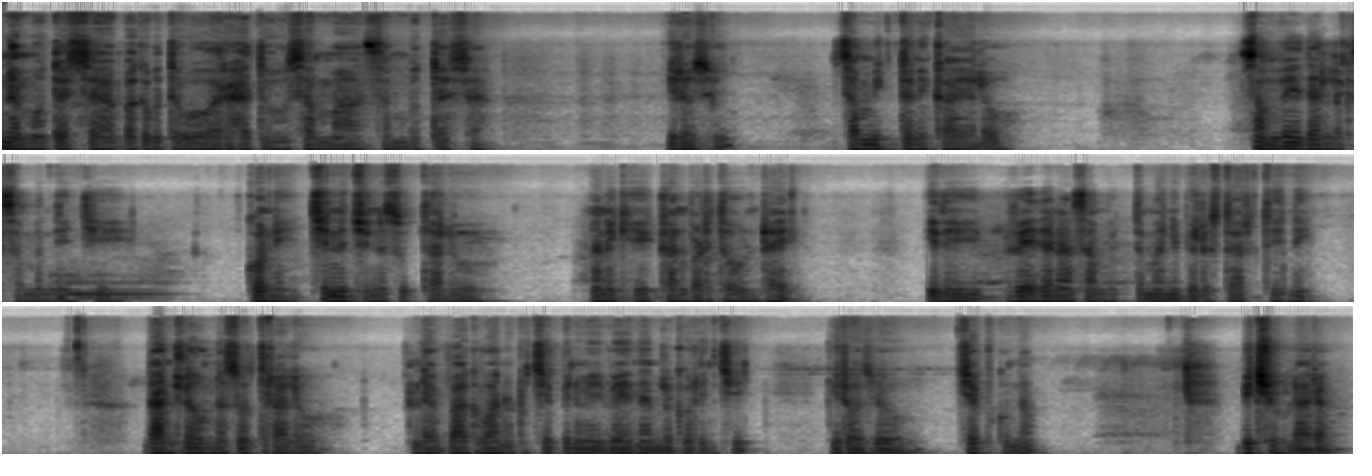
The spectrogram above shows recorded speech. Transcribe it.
నమో తస్స భగవతో అర్హతో సమ్మ సంబుద్ధస్స. ఈరోజు సంయుక్త నికాయలో సంవేదనలకు సంబంధించి కొన్ని చిన్న చిన్న సూత్రాలు మనకి కనబడుతూ ఉంటాయి. ఇది వేదన సంయుక్తం అని పిలుస్తారు దీన్ని. దాంట్లో ఉన్న సూత్రాలు అంటే భగవానుడు చెప్పినవి వేదనల గురించి ఈరోజు చెప్పుకుందాం. భిక్షువులారా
